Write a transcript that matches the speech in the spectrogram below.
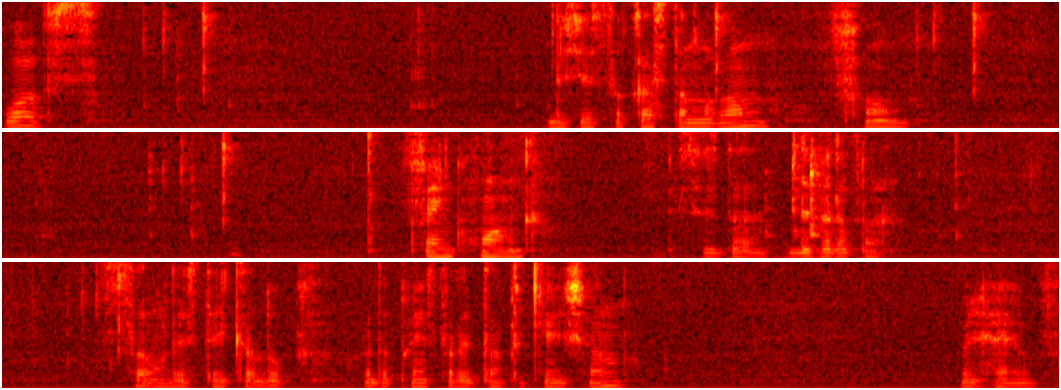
works this is the custom ROM from Feng Huang. This is the developer. So let's take a look at the pre-installed application. We have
